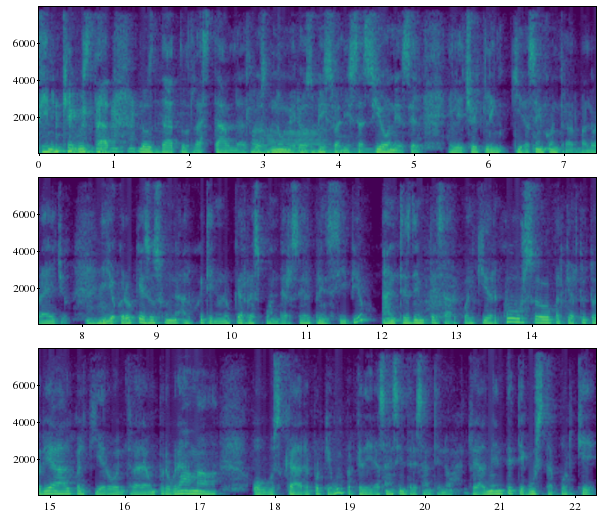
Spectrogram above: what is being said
Tienen que gustar los datos, las tablas, los números, visualizaciones, el, el hecho de que le quieras encontrar valor a ello. Y yo creo que eso es algo que tiene uno que responderse al principio, antes de empezar cualquier curso, cualquier tutorial, cualquier o entrar a un programa o buscar porque, uy, porque de ir a Science interesante. No, realmente te gusta porque,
